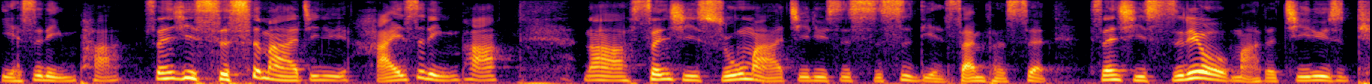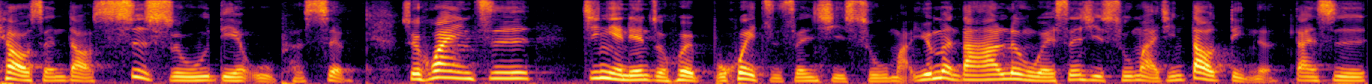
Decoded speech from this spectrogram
也是零趴，升息十四码的几率还是零趴。那升息十五码的几率是十四点三 percent，升息十六码的几率是跳升到四十五点五 percent。所以换言之，今年联准会不会只升息十五码。原本大家认为升息十五码已经到顶了，但是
